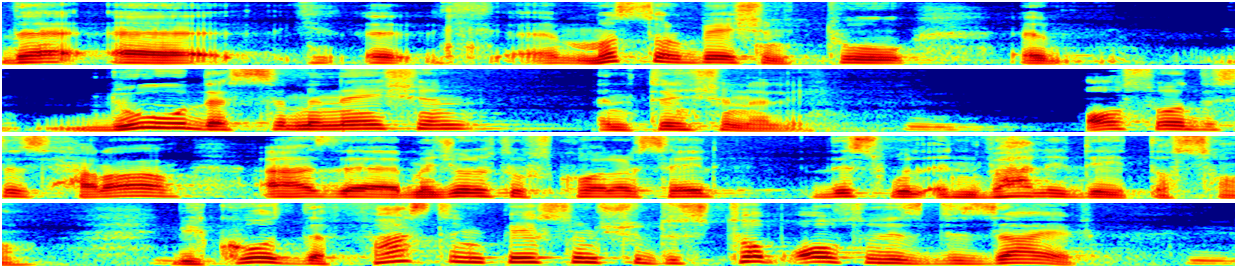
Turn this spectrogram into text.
the uh, uh, masturbation to do the semenation intentionally. Mm -hmm. Also, this is haram, as the majority of scholars said, this will invalidate the sawm because the fasting person should stop also his desire. Mm.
